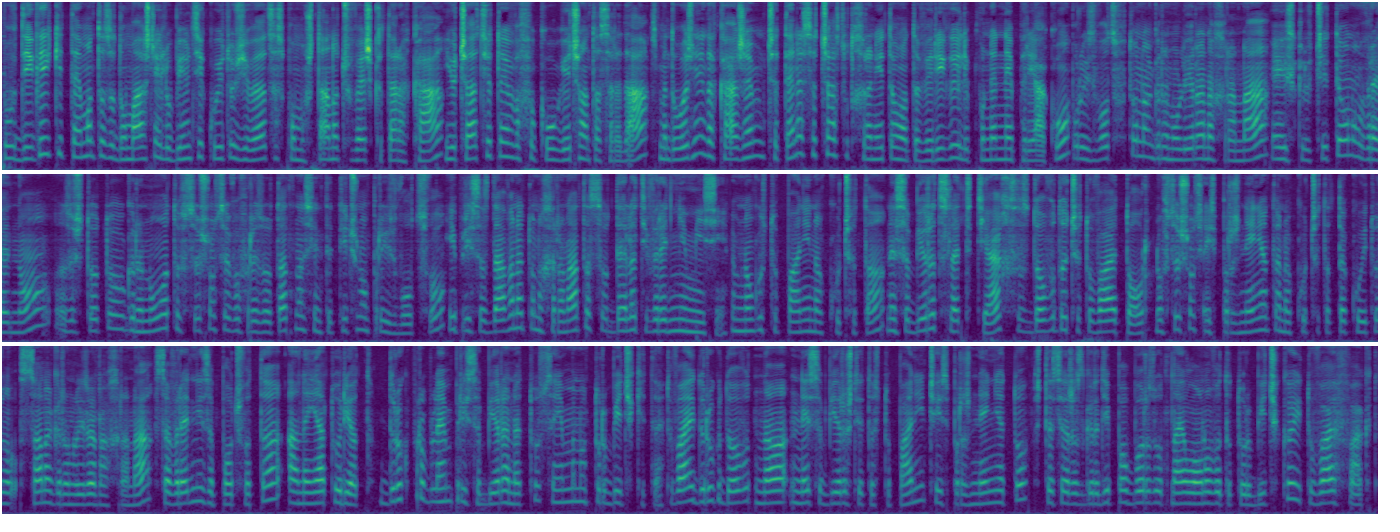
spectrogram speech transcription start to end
Повдигайки темата за домашни любимци, които живеят с помощта на човешката ръка и участието им в екологичната среда, сме длъжни да кажем, че те не са част от хранителната верига или поне непряко. Производството на гранулирана храна е изключително вредно, защото гранулата всъщност е в резултат на синтетично производство и при създаването на храната се отделят и вредни емисии. Много стопани на кучета не събират след тях с довода, че това е тор, но всъщност изпражненията на кучетата, които са на гранулирана храна, са вредни за почва почвата, а не я турят. Друг проблем при събирането са именно турбичките. Това е друг довод на несъбиращите стопани, че изпражнението ще се разгради по-бързо от найлоновата турбичка и това е факт.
